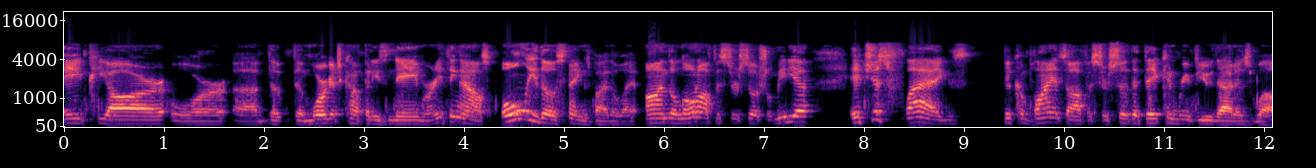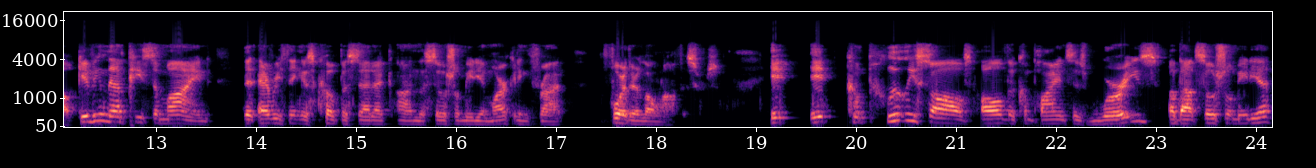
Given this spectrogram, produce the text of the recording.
APR or uh, the, the mortgage company's name or anything else, only those things, by the way, on the loan officer's social media, it just flags the compliance officer so that they can review that as well, giving them peace of mind that everything is copacetic on the social media marketing front for their loan officers. It it completely solves all the compliance's worries about social media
